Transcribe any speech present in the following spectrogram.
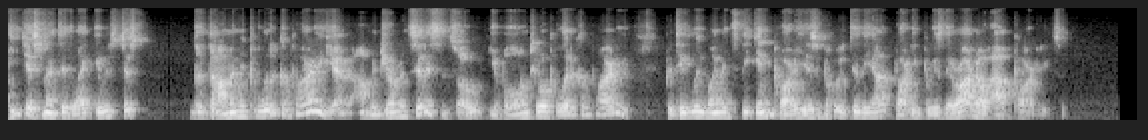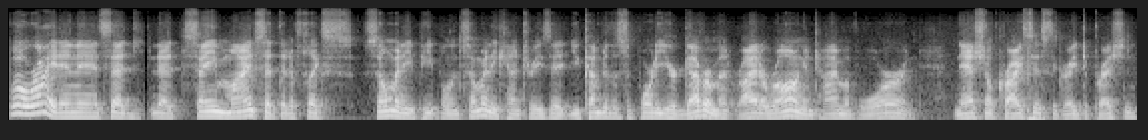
he just meant it like it was just the dominant political party. And I'm a German citizen, so you belong to a political party, particularly when it's the in party as opposed to the out party, because there are no out parties. Well, right, and it's that that same mindset that afflicts so many people in so many countries that you come to the support of your government, right or wrong, in time of war and national crisis, the Great Depression.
